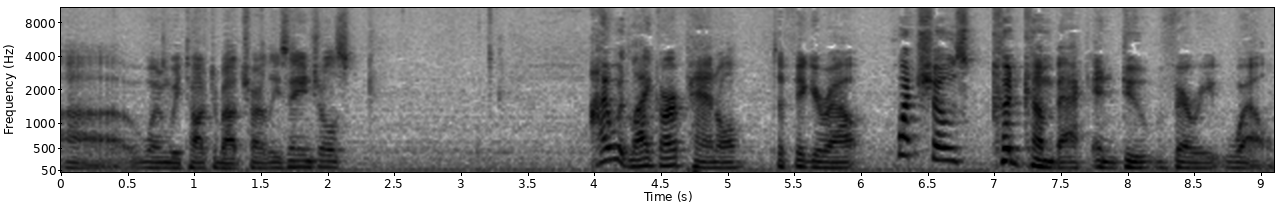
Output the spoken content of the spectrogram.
uh, when we talked about Charlie's Angels. I would like our panel to figure out what shows could come back and do very well.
